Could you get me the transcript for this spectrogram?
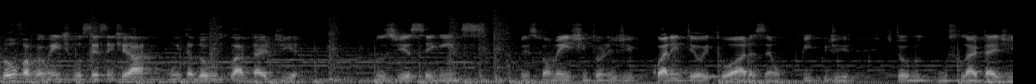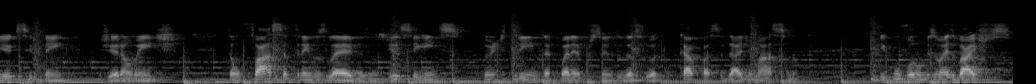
provavelmente você sentirá muita dor muscular tardia nos dias seguintes, principalmente em torno de 48 horas, é um pico de, de dor muscular tardia que se tem geralmente. Então faça treinos leves nos dias seguintes, em torno de 30 a 40% da sua capacidade máxima e com volumes mais baixos.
